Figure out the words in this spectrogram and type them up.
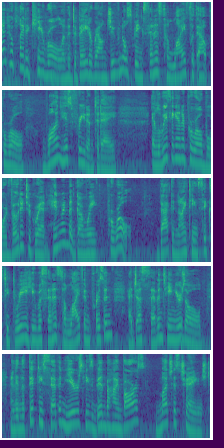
man who played a key role in the debate around juveniles being sentenced to life without parole won his freedom today. A Louisiana parole board voted to grant Henry Montgomery parole. Back in 1963, he was sentenced to life in prison at just 17 years old. And in the 57 years he's been behind bars, much has changed.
